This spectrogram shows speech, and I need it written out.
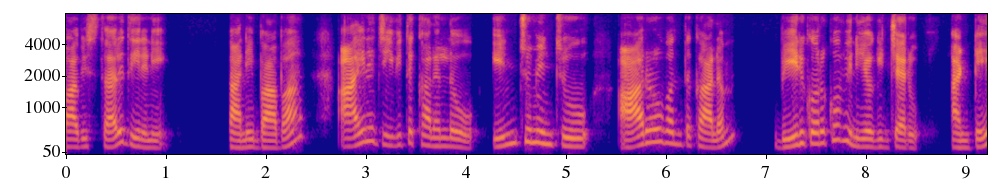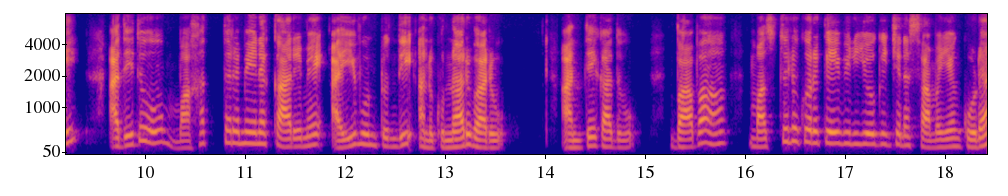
భావిస్తారు దీనిని. కానీ బాబా ఆయన జీవిత కాలంలో ఇంచుమించు ఆరో వంతు కాలం వీరి కొరకు వినియోగించారు. అంటే అదేదో మహత్తరమైన కార్యమే అయి ఉంటుంది అనుకున్నారు వారు. అంతేకాదు బాబా మస్తుల కొరకే వినియోగించిన సమయం కూడా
